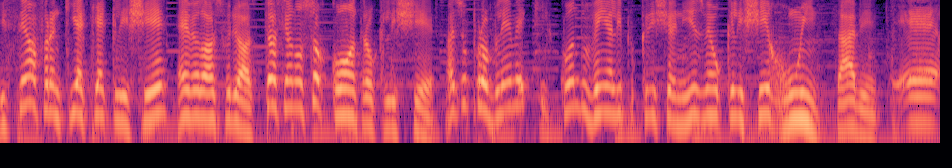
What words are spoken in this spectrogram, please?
E se tem uma franquia que é clichê, é Velozes Furiosos. Então assim, eu não sou contra o clichê, mas o problema é que quando vem ali pro cristianismo é o clichê ruim, sabe? É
